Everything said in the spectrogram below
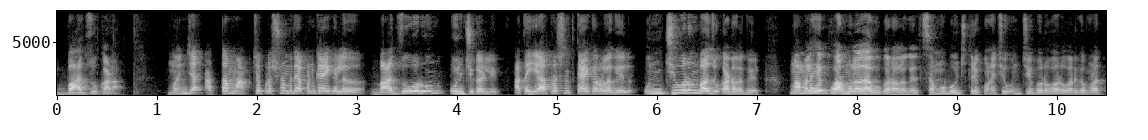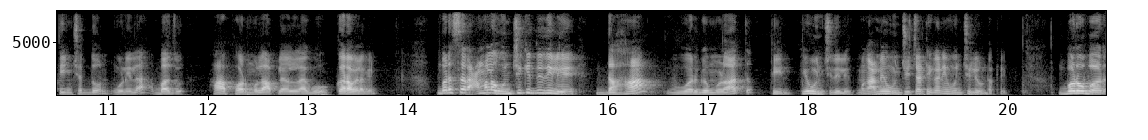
बाजू काढा. म्हणजे आता मागच्या प्रश्नामध्ये आपण काय केलं? बाजूवरून उंची काढली. आता या प्रश्नात काय करावं लागेल? उंचीवरून बाजू काढावं लागेल. मग आम्हाला हे फॉर्म्युला लागू करावं लागेल. समभुज त्रिकोणाची उंची बरोबर वर्गमुळात तीनशे दोन गुणीला बाजू. हा फॉर्म्युला आपल्याला लागू करावा लागेल. बरं सर आम्हाला उंची किती दिली आहे? दहा वर्गमुळात तीन. ही उंची दिली. मग आम्ही उंचीच्या ठिकाणी उंची लिहून टाकली. बरोबर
